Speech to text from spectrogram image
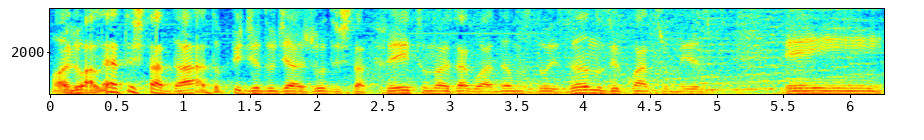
Olha, o alerta está dado, o pedido de ajuda está feito, nós aguardamos dois anos e quatro meses em,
